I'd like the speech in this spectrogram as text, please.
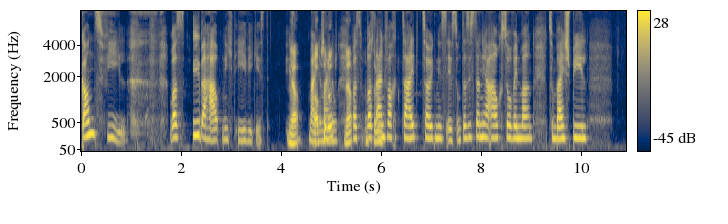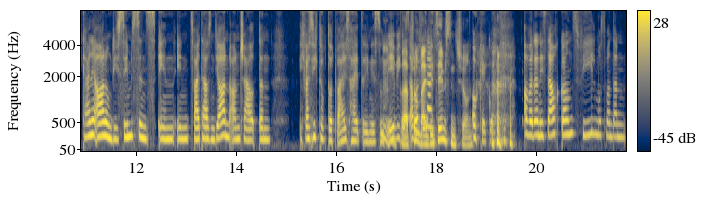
ganz viel, was überhaupt nicht ewig ist. ist ja, meine absolut. Meinung. Ja, was, was absolut. einfach Zeitzeugnis ist. Und das ist dann ja auch so, wenn man zum Beispiel, keine Ahnung, die Simpsons in, in 2000 Jahren anschaut, dann ich weiß nicht, ob dort Weisheit drin ist und hm, ewig ist. Aber schon, bei den Simpsons schon. Okay, gut. aber dann ist auch ganz viel, muss man dann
